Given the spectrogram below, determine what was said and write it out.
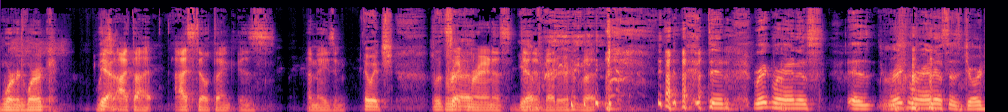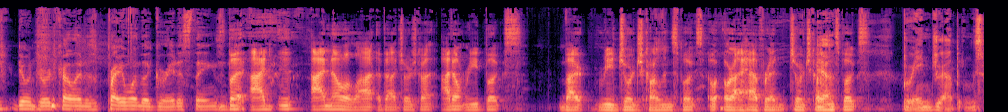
word work, which Yeah. I thought, I still think is amazing. which let's Rick uh, Moranis did yep. it better, but did rick moranis is rick moranis is george doing george carlin is probably one of the greatest things but I I know a lot about George Carlin. I don't read books, I read George Carlin's books, or, or I have read George Carlin's books. brain droppings.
